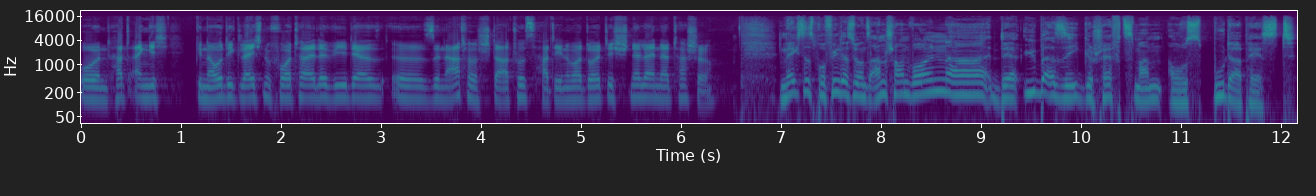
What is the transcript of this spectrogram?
und hat eigentlich genau die gleichen Vorteile wie der äh, Senator-Status, hat ihn aber deutlich schneller in der Tasche. Nächstes Profil, das wir uns anschauen wollen, äh, der Übersee-Geschäftsmann aus Budapest.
